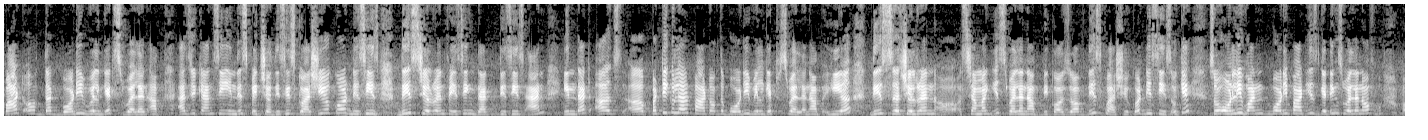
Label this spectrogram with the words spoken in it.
part of that body will get swollen up as you can see in this picture this is kwashiorkor disease these children facing that disease and in that a, a particular part of the body will get swollen up here this uh, children uh, stomach is swollen up because of this kwashiorkor disease okay so only one body part is getting swollen off uh,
